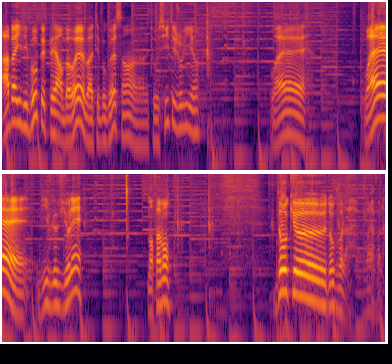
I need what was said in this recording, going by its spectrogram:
Ah bah il est beau Pépère, bah ouais bah t'es beau gosse hein, euh, toi aussi t'es joli hein. Ouais. Ouais Vive le violet Mais enfin bon. Donc, donc voilà. Voilà, voilà.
